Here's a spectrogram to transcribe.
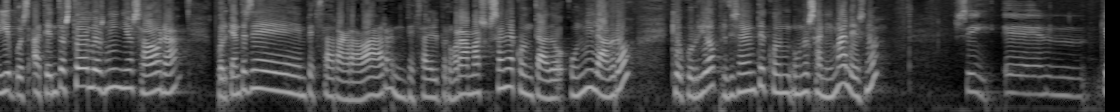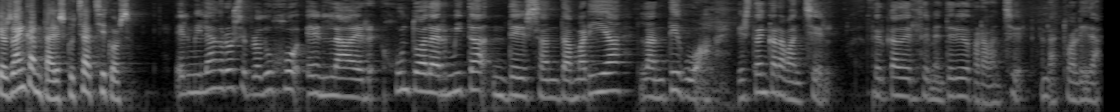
Oye, pues atentos todos los niños ahora, porque antes de empezar a grabar, empezar el programa, Susana me ha contado un milagro que ocurrió precisamente con unos animales, ¿no? Sí, en- Que os va a encantar. Escuchad, chicos. El milagro se produjo en la, junto a la ermita de Santa María la Antigua, que está en Carabanchel, cerca del cementerio de Carabanchel, en la actualidad.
